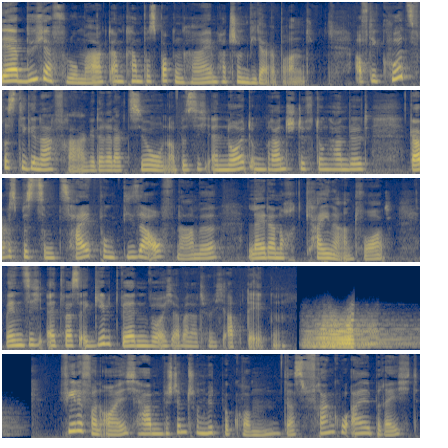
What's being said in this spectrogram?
Der Bücherflohmarkt am Campus Bockenheim hat schon wieder gebrannt. Auf die kurzfristige Nachfrage der Redaktion, ob es sich erneut um Brandstiftung handelt, gab es bis zum Zeitpunkt dieser Aufnahme leider noch keine Antwort. Wenn sich etwas ergibt, werden wir euch aber natürlich updaten. Viele von euch haben bestimmt schon mitbekommen, dass Franco Albrecht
